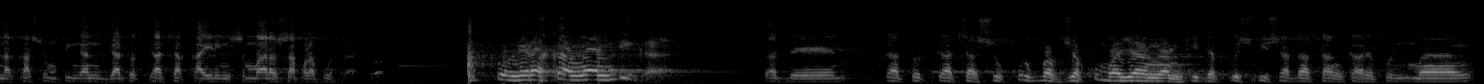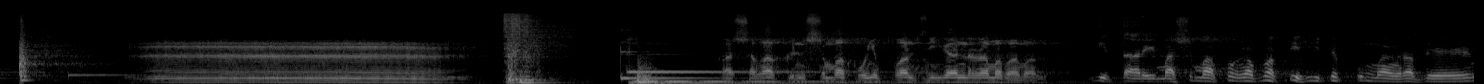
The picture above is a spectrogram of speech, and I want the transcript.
kasumpingan Gatkaca kairing Semarang kepala putraahkan kaca syukur Bag pemaangan kitab terus bisa datang karena pun ditar mas hidup Umang Raden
